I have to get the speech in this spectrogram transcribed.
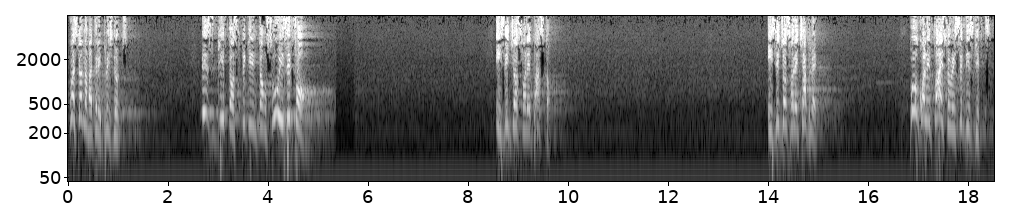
Question number three, please note. This gift of speaking in tongues, who is it for? Is it just for a pastor? Is it just for the chaplain? Who qualifies to receive this gift?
